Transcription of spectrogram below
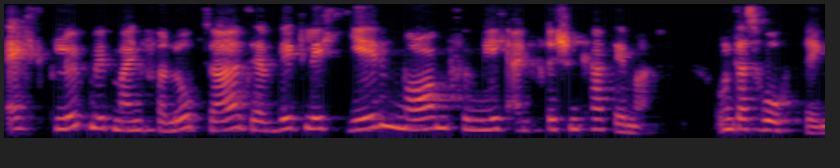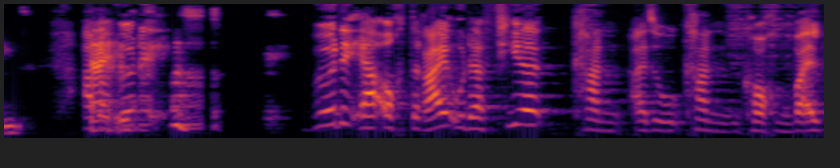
echt Glück mit meinem Verlobter, der wirklich jeden Morgen für mich einen frischen Kaffee macht und das hochbringt. Aber Da würde, würde er auch drei oder vier kann, also kann kochen, weil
